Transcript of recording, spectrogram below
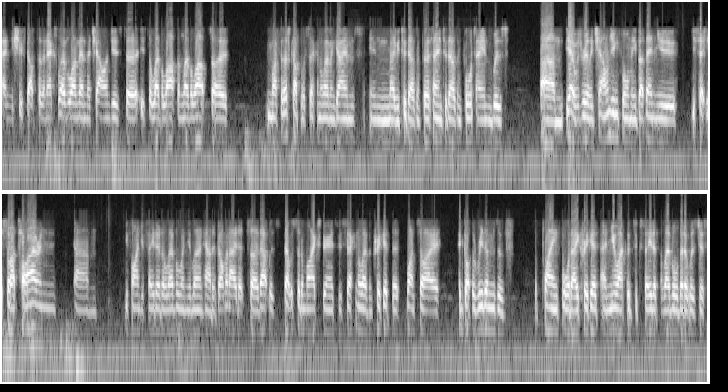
and you shift up to the next level, and then the challenge is to is to level up and level up. So, my first couple of second eleven games in maybe 2013, 2014 was, um, yeah, it was really challenging for me. But then you you set your sights higher and um, you find your feet at a level and you learn how to dominate it. So that was that was sort of my experience with second eleven cricket. That once I had got the rhythms of of playing four day cricket and knew I could succeed at the level that it was just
